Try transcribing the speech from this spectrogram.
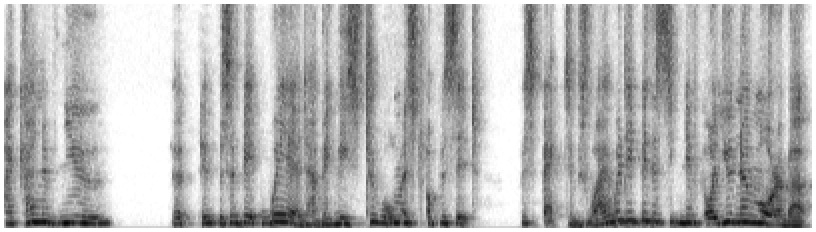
I kind of knew that it was a bit weird having these two almost opposite perspectives. Why would it be the significant? Well, you know more about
